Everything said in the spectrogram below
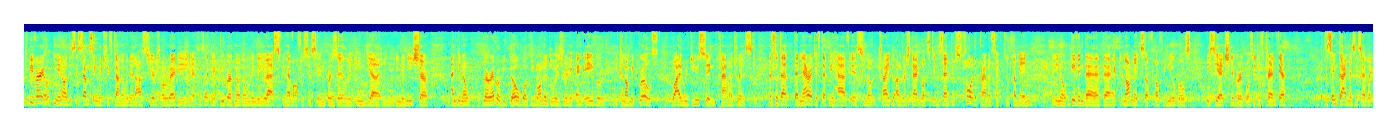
to be very open, you know, this is something which we've done over the last years already. As I said, like we work not only in the U.S., we have offices in Brazil, in India, in Indonesia, and you know, wherever we go, what we want to do is really enable economic growth while reducing climate risk. And so that the narrative that we have is, you know, try to understand what's the incentives for the private sector to come in. You know, given the, the economics of, of renewables, we see actually a very positive trend there at the same time, as I said, like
